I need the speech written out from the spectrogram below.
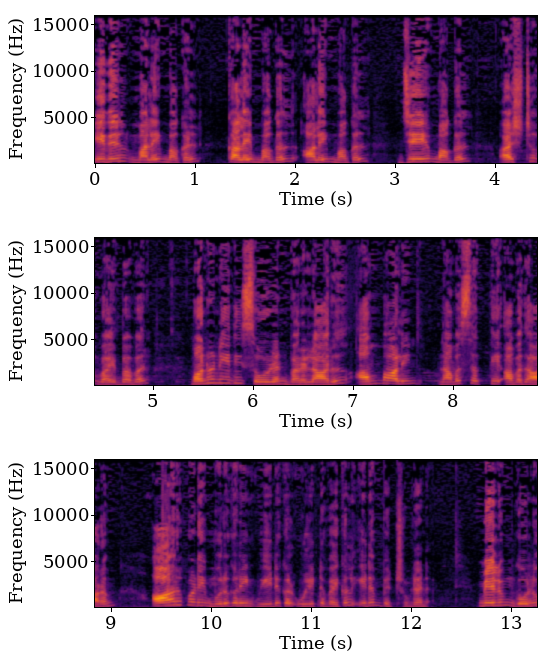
இதில் மலைமகள் கலைமகள் அலைமகள் ஜெயமகள் அஷ்ட வைபவர் மனுநீதி சோழன் வரலாறு அம்பாளின் நவசக்தி அவதாரம் ஆறுபடை முருகனின் வீடுகள் உள்ளிட்டவைகள் இடம்பெற்றுள்ளன. மேலும் கொலு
